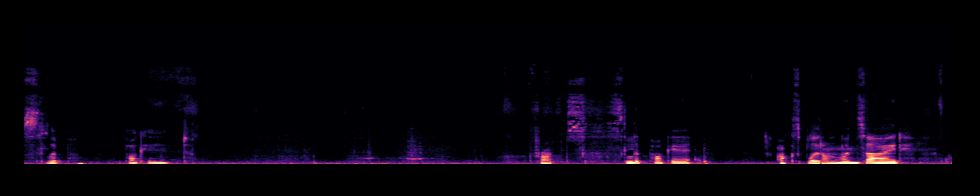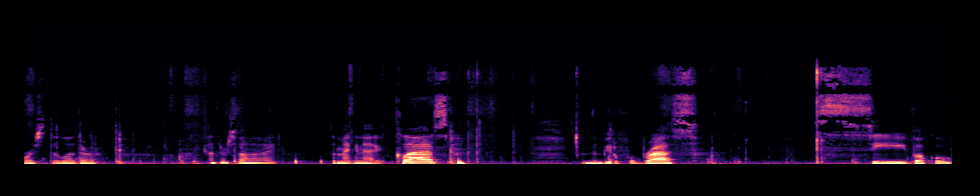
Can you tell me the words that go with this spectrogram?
Slip pocket, front slip pocket, ox split on one side, of course the leather on the other side, the magnetic clasp, and the beautiful brass C buckle.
